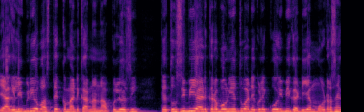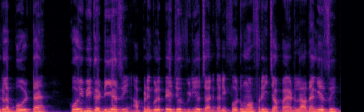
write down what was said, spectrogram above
ਤੇ ਅਗਲੀ ਵੀਡੀਓ ਵਾਸਤੇ ਕਮੈਂਟ ਕਰਨਾ ਨਾ ਭੁੱਲਿਓ ਜੀ। ਤੇ ਤੁਸੀਂ ਵੀ ਐਡ ਕਰਵਾਉਣੀ ਹੈ। ਤੁਹਾਡੇ ਕੋਲੇ ਕੋਈ ਵੀ ਗੱਡੀ ਹੈ, ਮੋਟਰਸਾਈਕਲ ਹੈ, ਬੁਲਟ ਹੈ, ਕੋਈ ਵੀ ਗੱਡੀ ਹੈ ਜੀ, ਆਪਣੇ ਕੋਲੇ ਭੇਜੋ ਵੀਡੀਓ ਜਾਣਕਾਰੀ ਫੋਟੋਆਂ ਫ੍ਰੀ ਚ ਆਪਾਂ ਐਡ ਲਾ ਦਾਂਗੇ ਜੀ।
